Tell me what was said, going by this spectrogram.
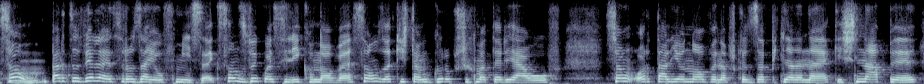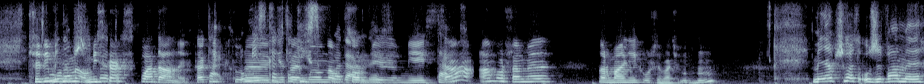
Są mhm. bardzo wiele jest rodzajów misek. Są zwykłe silikonowe, są z jakichś tam grubszych materiałów, są ortalionowe, na przykład zapinane na jakieś napy. Czyli My mówimy o miskach składanych, tak? tak które o miskach nie takich zajmują nam składanych. miejsca, tak. a możemy normalnie ich używać. Mhm. My na przykład używamy,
